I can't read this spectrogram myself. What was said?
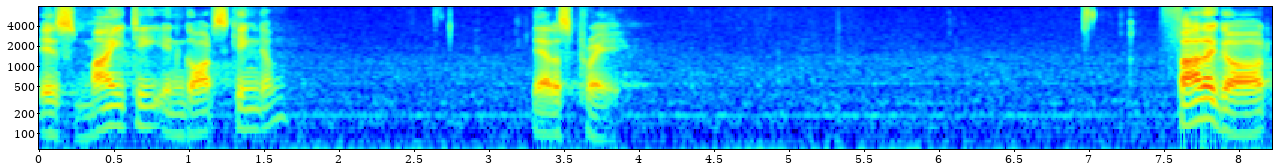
is mighty in God's kingdom? Let us pray. Father God,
